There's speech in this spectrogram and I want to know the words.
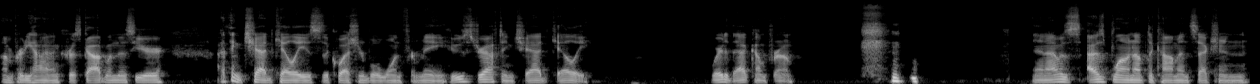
I'm pretty high on Chris Godwin this year. I think Chad Kelly is the questionable one for me. Who's drafting Chad Kelly? Where did that come from? and I was I was blowing up the comment section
